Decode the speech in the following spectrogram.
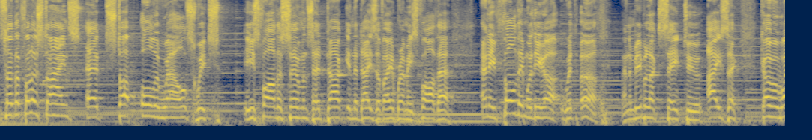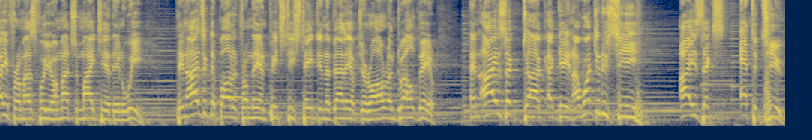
So the Philistines had stopped all the wells which his father's servants had dug in the days of Abraham, his father, and he filled them with, earth, with earth. And Abimelech said to Isaac, Go away from us, for you are much mightier than we. Then Isaac departed from there and pitched his tent in the valley of Gerar and dwelt there. And Isaac dug again. I want you to see Isaac's attitude.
